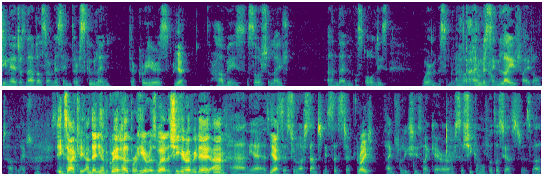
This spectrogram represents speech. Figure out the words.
teenagers and adults are missing their schooling, their careers, Yeah. Hobbies, a social life, and then us oldies. We're missing. Oh, I don't I'm know. missing life. I don't have a life. Exactly. And then you have a great helper here as well. Is she here every day, Anne? Anne, yeah, Yeah. my sister-in-law, she's Anthony's sister. Right. thankfully she's my carer, so she came up with us yesterday as well.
